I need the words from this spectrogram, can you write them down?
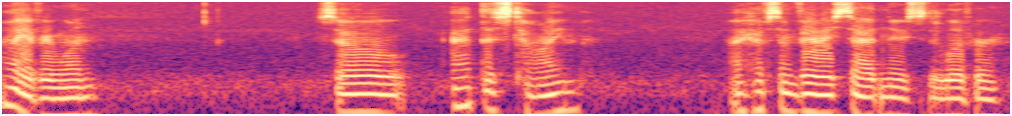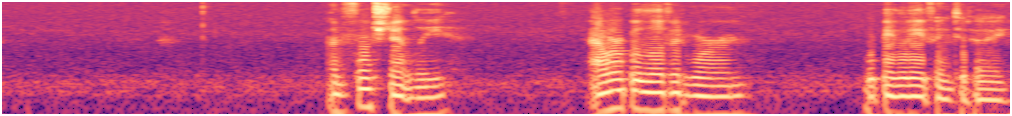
Hi everyone. So, at this time, I have some very sad news to deliver. Unfortunately, our beloved worm will be leaving today.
